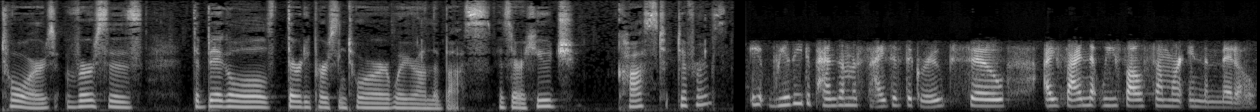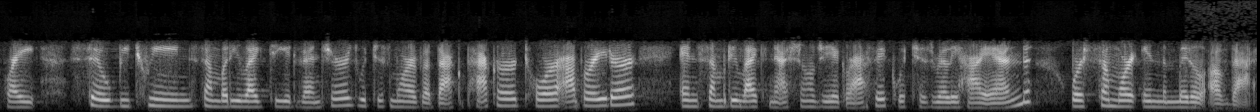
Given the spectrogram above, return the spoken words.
tours versus the big old 30 person tour where you're on the bus? Is there a huge cost difference? It really depends on the size of the group. So I find that we fall somewhere in the middle, right? So between somebody like G Adventures, which is more of a backpacker tour operator, and somebody like National Geographic, which is really high end, we're somewhere in the middle of that.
